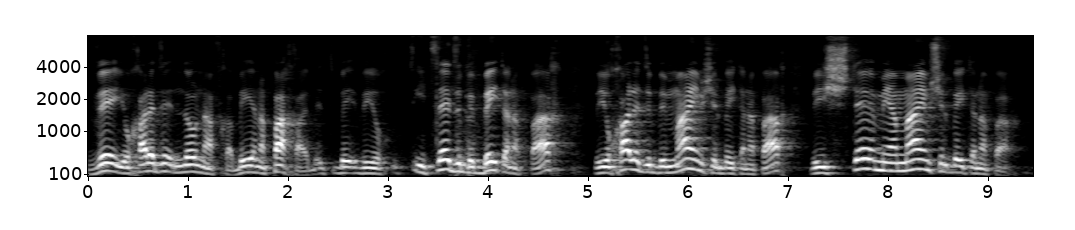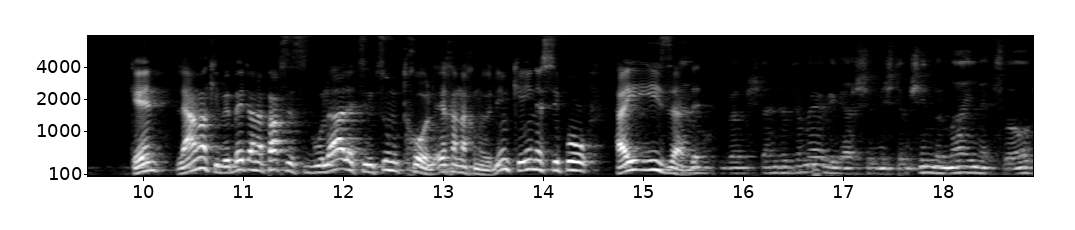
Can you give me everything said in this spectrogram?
ויאכל את זה, לא נפחא, בי הנפחא, ויצלה את זה בבית הנפח, ויאכל את זה במים של בית הנפח, וישתה מהמים של בית הנפח. כן? למה? כי בבית הנפח זה סגולה לצמצום טחול. איך אנחנו יודעים? כי הנה סיפור, היי איזה. רב שטיינזרץ אומר, בגלל שמשתמשים במים אצלו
